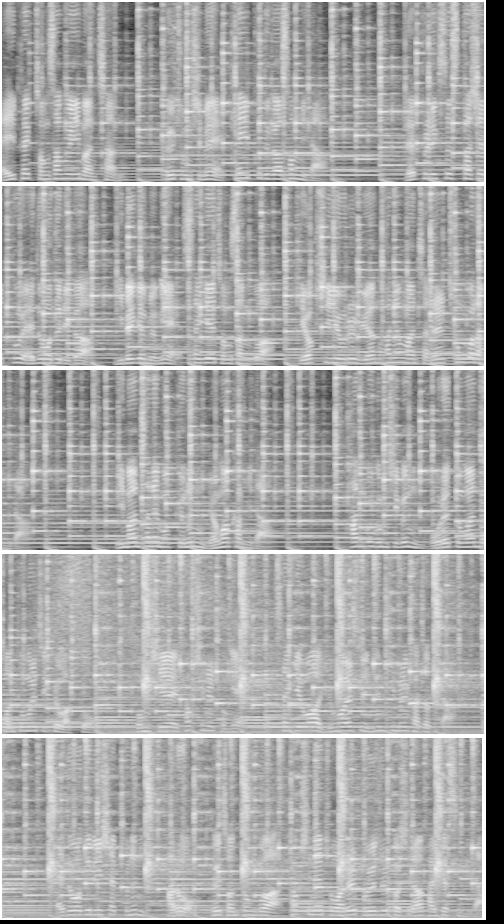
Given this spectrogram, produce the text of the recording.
에이펙 정상회의 만찬, 그 중심에 K푸드가 섭니다. 넷플릭스 스타 셰프 에드워드 리가 200여 명의 세계 정상과 기업 CEO를 위한 환영 만찬을 총괄합니다. 이 만찬의 목표는 명확합니다. 한국 음식은 오랫동안 전통을 지켜왔고 동시에 혁신을 통해 세계와 융화할 수 있는 힘을 가졌다. 에드워드 리 셰프는 바로 그 전통과 혁신의 조화를 보여줄 것이라 밝혔습니다.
